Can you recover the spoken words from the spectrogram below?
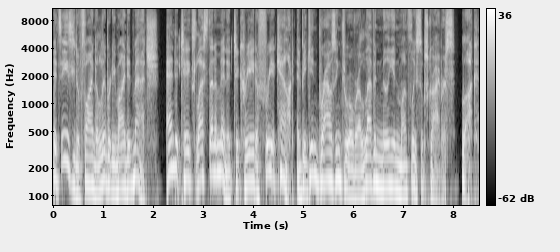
It's easy to find a liberty minded match, and it takes less than a minute to create a free account and begin browsing through over 11 million monthly subscribers. Look,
